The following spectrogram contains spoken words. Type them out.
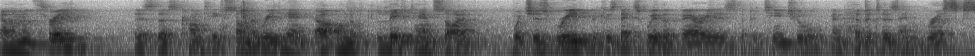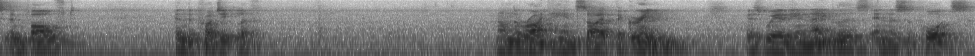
Element three is this context on the red hand, uh, on the left hand side, which is red because that's where the barriers, the potential inhibitors and risks involved in the project live. And on the right hand side, the green is where the enablers and the supports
